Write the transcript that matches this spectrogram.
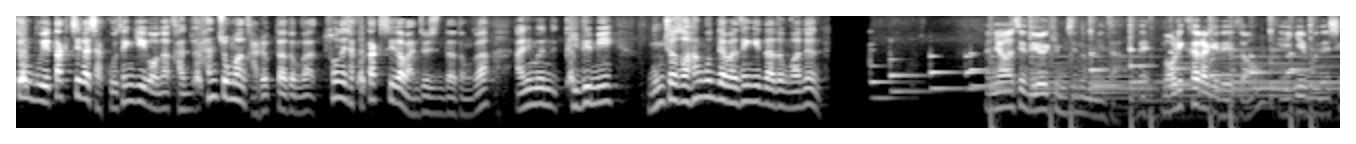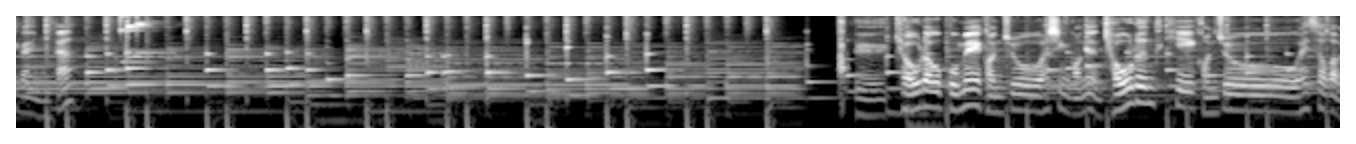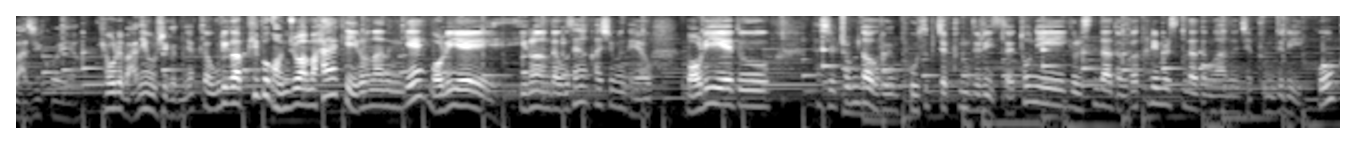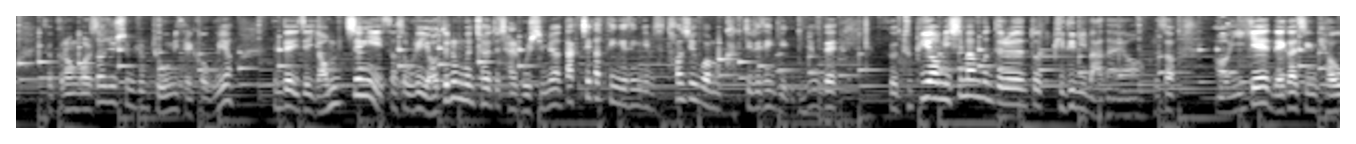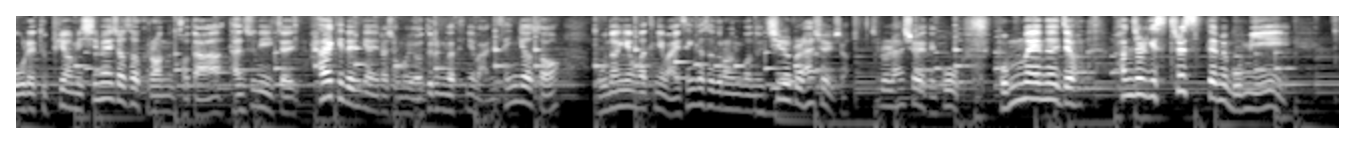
특정 부위에 딱지가 자꾸 생기거나 가- 한쪽만 가렵다던가 손에 자꾸 딱지가 만져진다던가 아니면 비듬이 뭉쳐서 한 군데만 생긴다던가는. 안녕하세요. 뉴욕 김진호입니다. 네, 머리카락에 대해서 얘기해보는 시간입니다 겨울하고 봄에 건조하신 거는 겨울은 특히 건조해서가 맞을 거예요. 겨울에 많이 오시거든요. 그러니까 우리가 피부 건조하면 하얗게 일어나는 게 머리에 일어난다고 생각하시면 돼요. 머리에도 사실 좀 더 그런 보습 제품들이 있어요. 토닉을 쓴다던가 크림을 쓴다던가 하는 제품들이 있고 그래서 그런 걸 써주시면 좀 도움이 될 거고요. 근데 이제 염증이 있어서 우리 여드름 근처에도 잘 보시면 딱지 같은 게 생기면서 터지고 하면 각질이 생기거든요. 근데 그 두피염이 심한 분들은 또 비듬이 많아요. 그래서 어, 이게 내가 지금 겨울에 두피염이 심해져서 그런 거다. 단순히 이제 하얗게 되는 게 아니라 정말 여드름 같은 게 많이 생겨서 모낭염 같은 게 많이 생겨서 그러는 거는 치료를 하셔야죠. 치료를 하셔야 되고 봄에는 이제 환절기 스트레스 때문에 몸이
